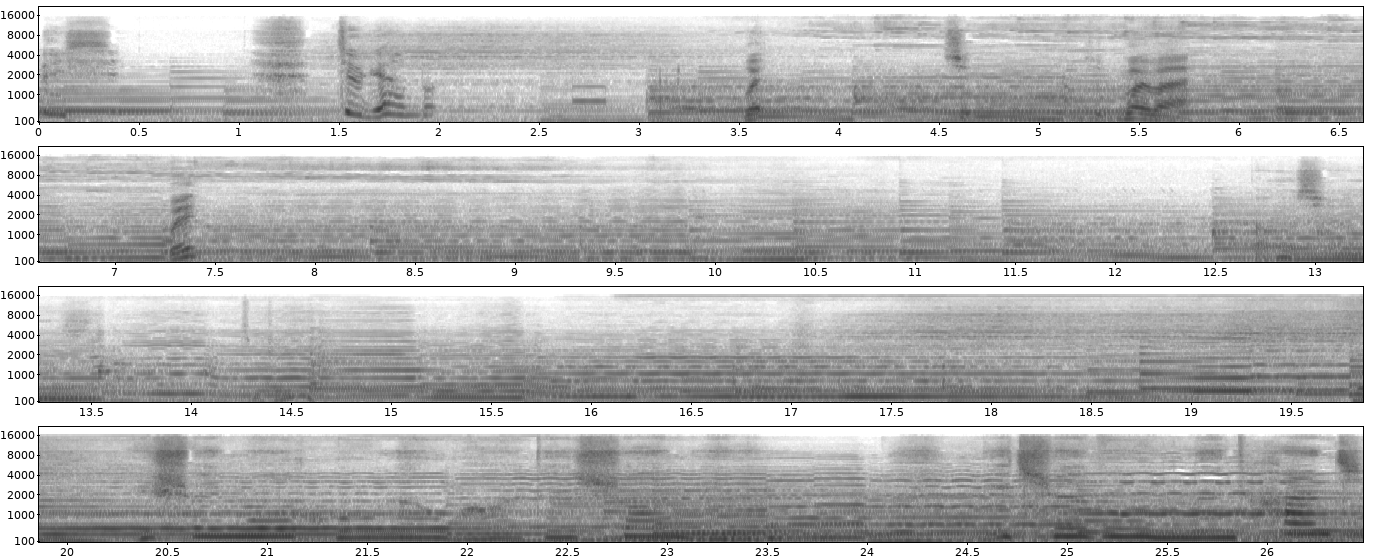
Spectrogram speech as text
没事，就这样吧。喂，秋，喂喂，喂，到钱了。水模糊了我的双眼，你却不能看见。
